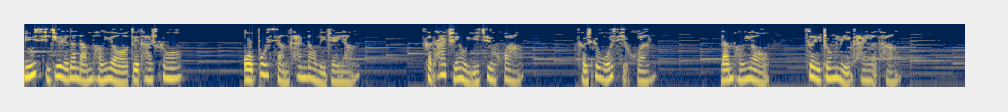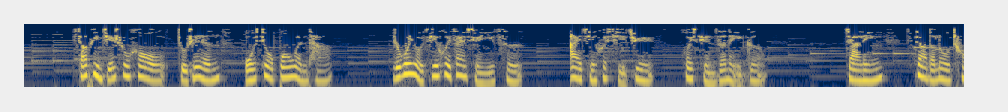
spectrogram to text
女喜剧人的男朋友对她说：“我不想看到你这样。”可她只有一句话：“可是我喜欢。”男朋友最终离开了她。小品结束后，主持人吴秀波问他：“如果有机会再选一次，爱情和喜剧会选择哪一个？”贾玲笑得露出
